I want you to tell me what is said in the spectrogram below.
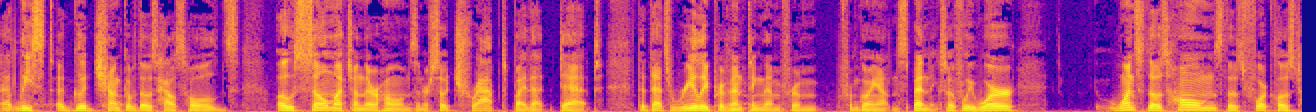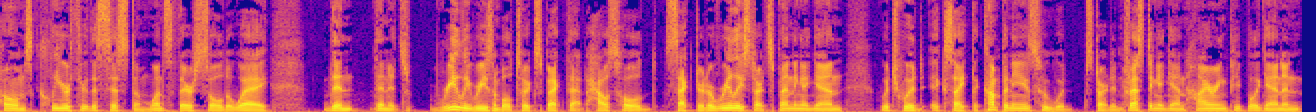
at least a good chunk of those households owe so much on their homes and are so trapped by that debt that that's really preventing them from from going out and spending. So if we were once those homes, those foreclosed homes clear through the system, once they're sold away, then then it's really reasonable to expect that household sector to really start spending again, which would excite the companies who would start investing again, hiring people again, and,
